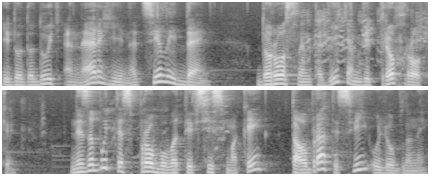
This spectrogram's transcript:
і додадуть енергії на цілий день дорослим та дітям від 3 років. Не забудьте спробувати всі смаки та обрати свій улюблений.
